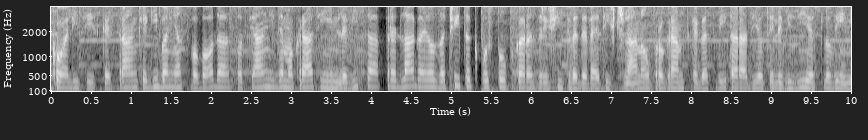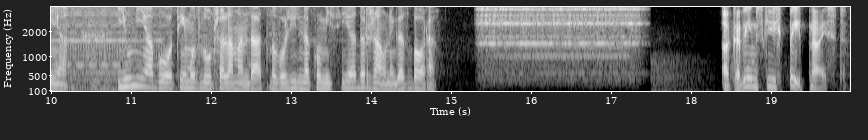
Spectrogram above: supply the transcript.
Koalicijske stranke Gibanja Svoboda, Socialni demokrati in Levica predlagajo začetek postopka razrešitve devetih članov programskega sveta radiotelevizije Slovenija. Junija bo o tem odločala mandatno-volilna komisija državnega zbora. Akademskih 15.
